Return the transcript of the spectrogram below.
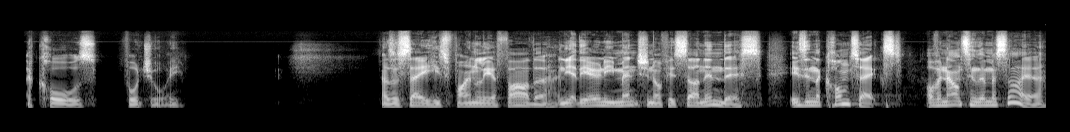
a cause for joy. As I say, he's finally a father, and yet the only mention of his son in this is in the context of announcing the Messiah.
